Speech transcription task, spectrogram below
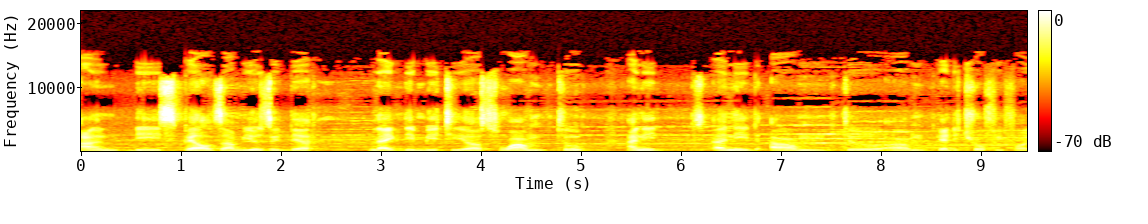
And the spells i'm using there like the meteor swarm too. I need i need um to um get the trophy for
